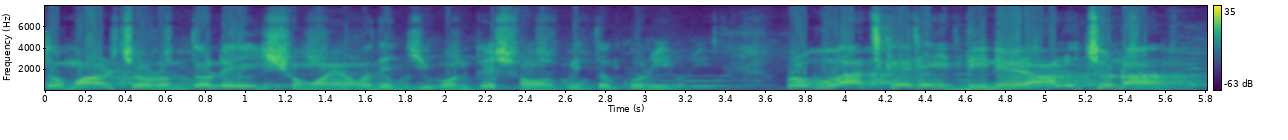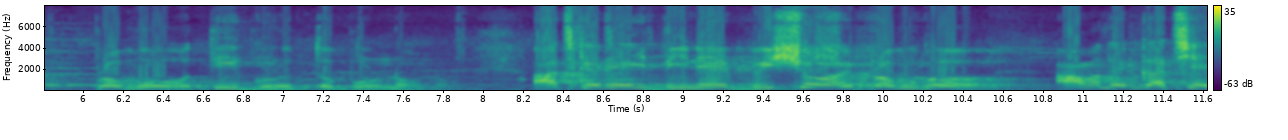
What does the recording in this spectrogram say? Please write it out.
তোমার চরণতলে এই সময় আমাদের জীবনকে সমর্পিত করি। প্রভু, আজকের এই দিনের আলোচনা প্রভু অতি গুরুত্বপূর্ণ। আজকের এই দিনের বিষয়, প্রভু গো, আমাদের কাছে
